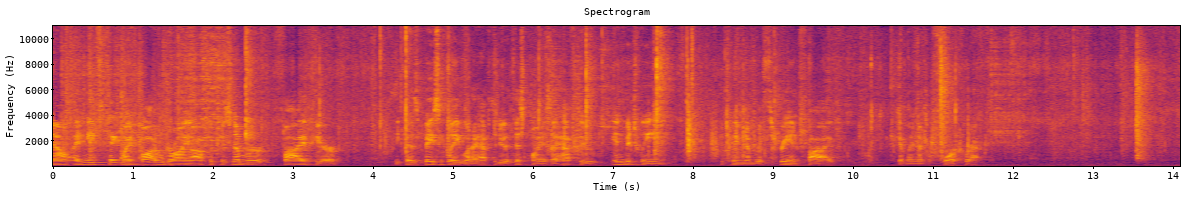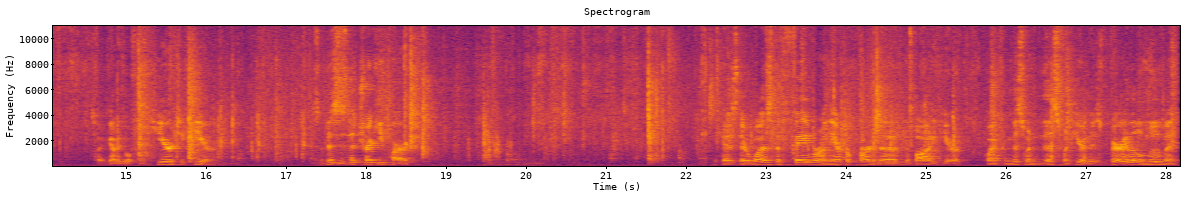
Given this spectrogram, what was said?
Now, I need to take my bottom drawing off, which is number five here, because basically what I have to do at this point is I have to, in between, between number three and five, get my number four correct. So I've got to go from here to here. So this is the tricky part. Because there was the favor on the upper part of the, the body here, going from this one to this one here. There's very little movement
